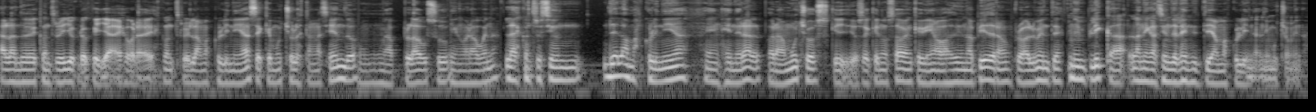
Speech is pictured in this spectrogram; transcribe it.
hablando de construir, yo creo que ya es hora de desconstruir la masculinidad. Sé que muchos lo están haciendo. Un aplauso y enhorabuena. La desconstrucción de la masculinidad en general, para muchos que yo sé que no saben que vienen abajo de una piedra, probablemente no implica la negación de la identidad masculina, ni mucho menos,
